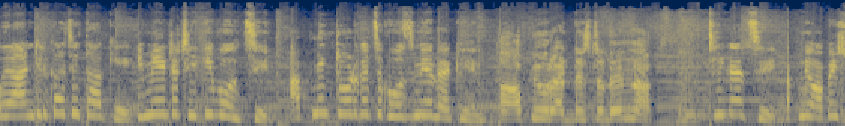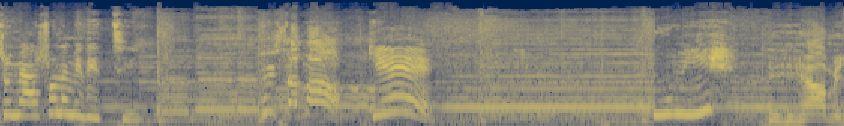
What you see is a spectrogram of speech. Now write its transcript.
ওই আন্টির কাছে থাকে। এই মেয়েটা ঠিকই বলছি। আপনি একটু ওর কাছে খোঁজ নিয়ে দেখেন। আপনি ওর অ্যাড্রেসটা দেন না। ঠিক আছে আপনি অফিস রুমে আসুন আমি দিচ্ছি। কে? তুমি হ্যাঁ আমি।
